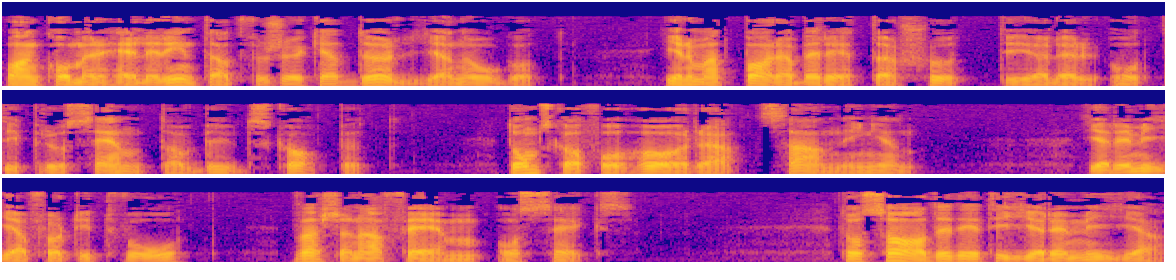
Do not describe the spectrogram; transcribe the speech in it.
Och han kommer heller inte att försöka dölja något genom att bara berätta 70 eller 80 procent av budskapet. De ska få höra sanningen. Jeremia 42, verserna 5 och 6. Då sade det till Jeremia,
